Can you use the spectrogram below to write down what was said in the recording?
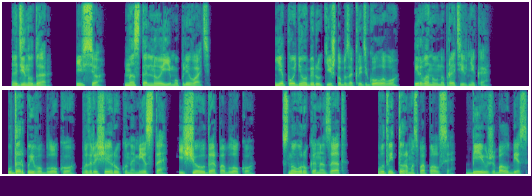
— один удар. И все. На остальное ему плевать. Я поднял обе руки, чтобы закрыть голову, и рванул на противника. Удар по его блоку, возвращая руку на место, еще удар по блоку. Снова рука назад. Вот ведь тормоз попался. Бей уже, балбес.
